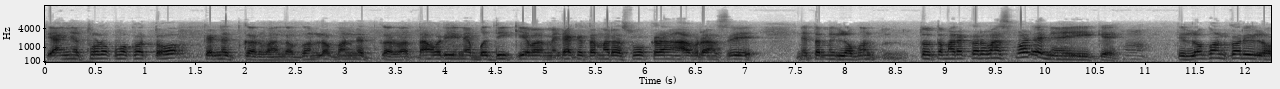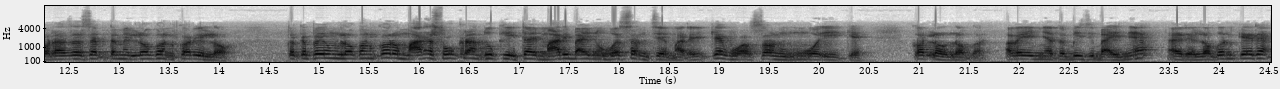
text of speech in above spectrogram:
ત્યાં અહીંયા થોડોક વખત તો કે જ કરવા લગ્ન લગ્ન જ કરવા. ત્યાં વળી એને બધી કહેવા માંડ્યા કે તમારા છોકરા આવરા છે. ને તમે લગ્ન તો તમારે કરવા જ પડે ને એ કે. તે લગ્ન કરી લો રાજા સાહેબ તમે લગ્ન કરી લો. તો કે ભાઈ હું લગ્ન કરું મારે છોકરા દુઃખી થાય મારી બાઈનું વસન છે મારે કે વસન હું હોય એ કે. કર લો લગ્ન. હવે અહીંયા તો બીજી બાઈને અરે લગ્ન કર્યા.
